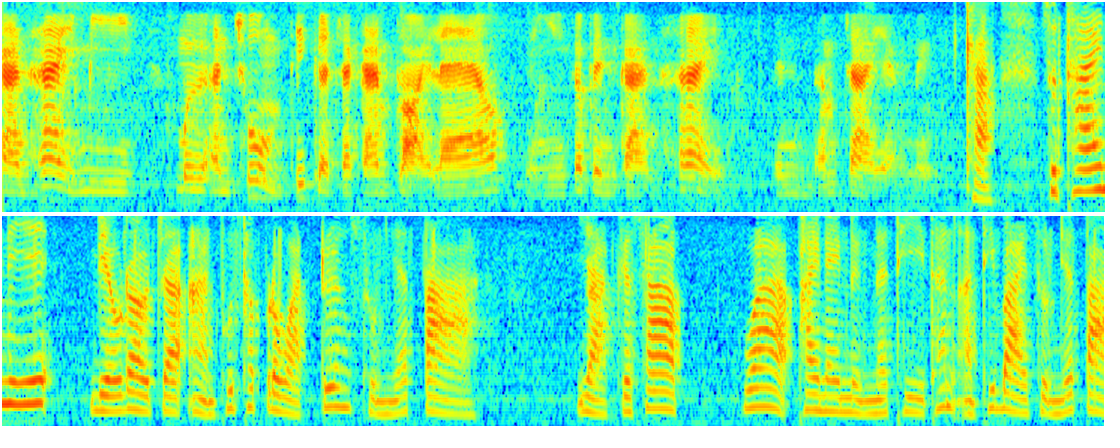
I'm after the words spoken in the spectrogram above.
การให้มีมืออันชุ่มที่เกิดจากการปล่อยแล้ว อย่างนี้ก็เป็นการให้เป็นน้ำใจอย่างหนึ่งค่ะ สุดท้ายนี้เดี๋ยวเราจะอ่านพุทธประวัติเรื่องสุญญตา อยากจะทราบ ว่าภายในหนึ่งนาทีท่านอธิบายสุญญตา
